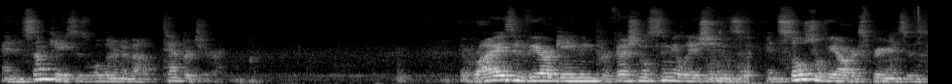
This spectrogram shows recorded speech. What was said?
and in some cases, we'll learn about temperature. The rise in VR gaming, professional simulations, and social VR experiences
